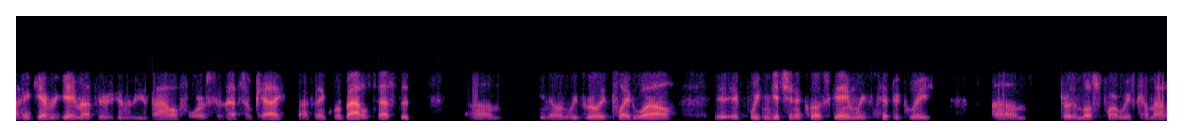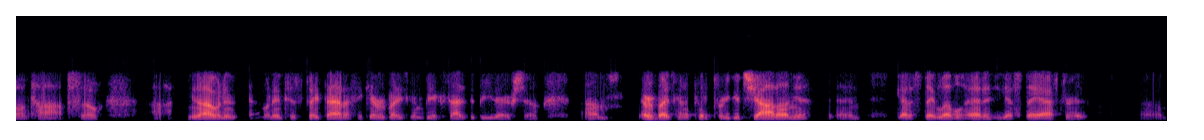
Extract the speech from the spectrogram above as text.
I think every game out there is going to be a battle for us, and that's okay. I think we're battle tested, um, you know, and we've really played well. If we can get you in a close game, we've typically, um, for the most part, we've come out on top. So, uh, you know, I would I would anticipate that. I think everybody's going to be excited to be there. So, um, everybody's going to put a pretty good shot on you, and you got to stay level headed. You got to stay after it. Um,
